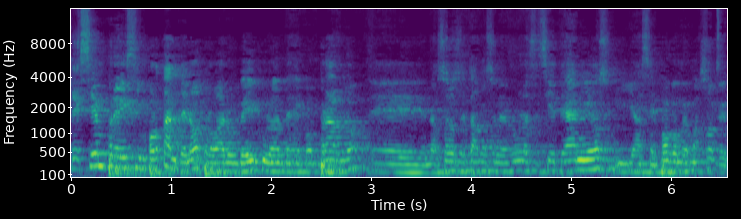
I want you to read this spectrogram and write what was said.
Que siempre es importante, ¿no? Probar un vehículo antes de comprarlo. Eh, nosotros estamos en el rubro hace 7 años y hace poco me pasó que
